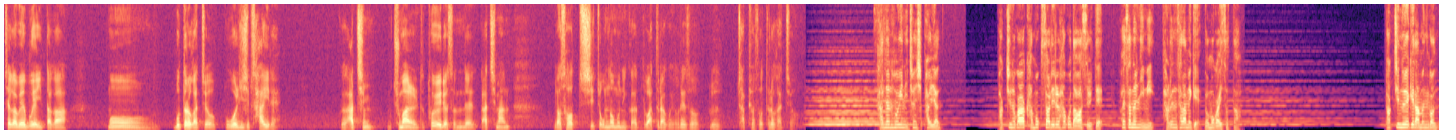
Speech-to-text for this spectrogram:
제가 외부에 있다가 뭐 못 들어갔죠. 5월 24일에 그 아침 주말 토요일이었었는데 아침 한 6시 조금 넘으니까 왔더라고요. 그래서 그 잡혀서 들어갔죠. 4년 후인 2018년 박진우가 감옥살이를 하고 나왔을 때 회사는 이미 다른 사람에게 넘어가 있었다. 박진우에게 남은 건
